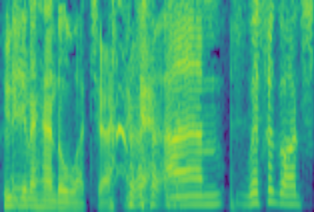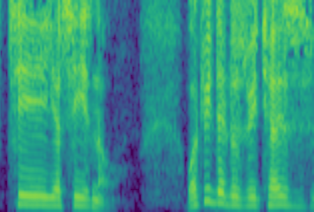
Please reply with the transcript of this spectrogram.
Who's gonna handle what? Yeah. Okay. Um, with regards to your seasonal, what we did was we chose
